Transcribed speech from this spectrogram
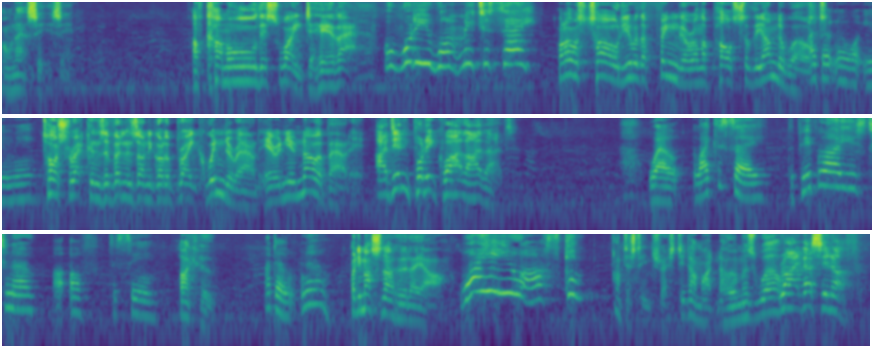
Oh, that's it, is it? I've come all this way to hear that. Well, what do you want me to say? Well, I was told you were the finger on the pulse of the underworld. I don't know what you mean. Tosh reckons the villain's only got a break wind around here, and you know about it. I didn't put it quite like that. Well, like I say, the people I used to know are off to sea. Like who? I don't know. Well, you must know who they are. Why are you asking? I'm just interested. I might know them as well. Right, that's enough.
